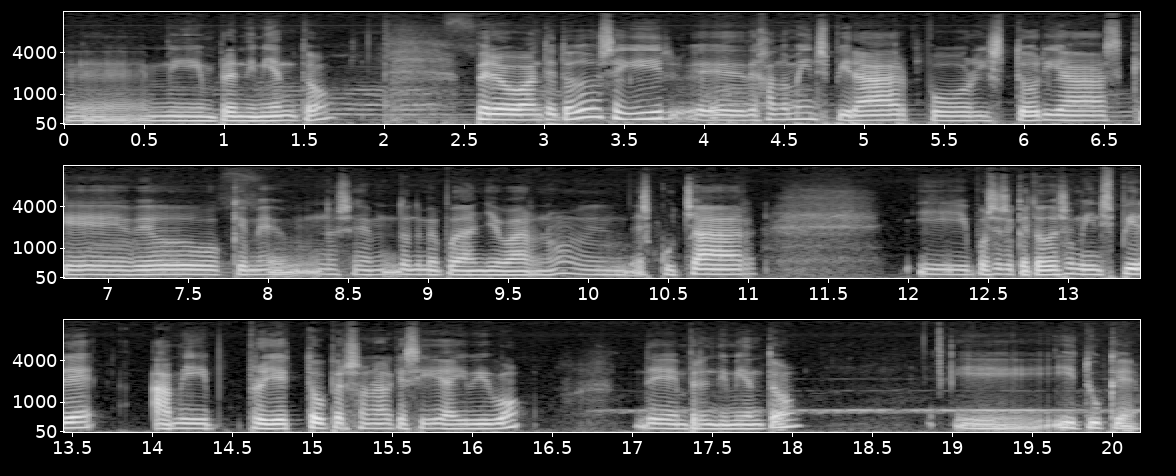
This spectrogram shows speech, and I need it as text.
eh, en mi emprendimiento. Pero ante todo seguir eh, dejándome inspirar por historias que veo que me, no sé, dónde me puedan llevar, ¿no? Eh, Escuchar y pues eso, que todo eso me inspire a mi proyecto personal que sigue ahí vivo de emprendimiento. ¿Y, ¿y tú qué?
